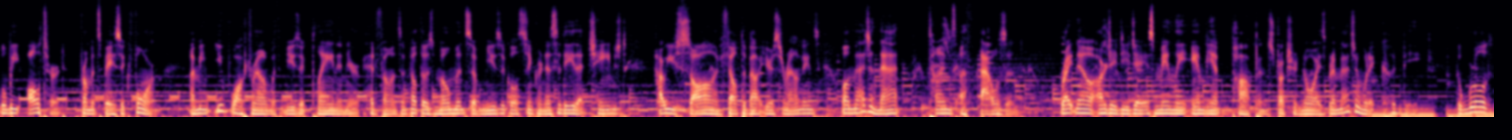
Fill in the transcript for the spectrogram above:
will be altered from its basic form. I mean, you've walked around with music playing in your headphones and felt those moments of musical synchronicity that changed how you saw and felt about your surroundings. Well, imagine that times a thousand. Right now, RJDJ is mainly ambient pop and structured noise, but imagine what it could be. The world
